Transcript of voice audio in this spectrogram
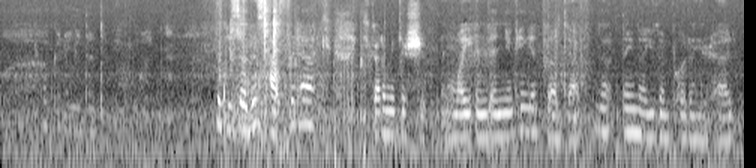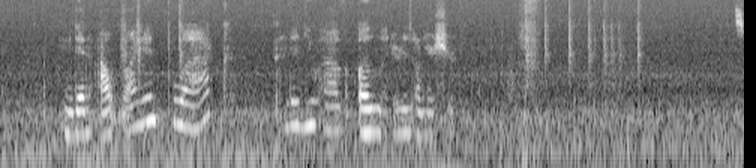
black, and I need that to be white. Okay, so this outfit hack, you gotta make your shirt white, and then you can get the that thing that you can put on your head. And then outline it black. And then you have a letters on your shirt. It's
